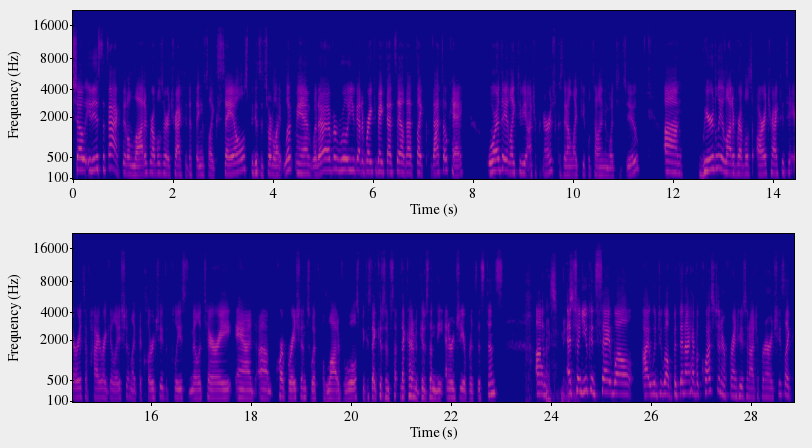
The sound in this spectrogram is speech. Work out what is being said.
So it is the fact that a lot of rebels are attracted to things like sales because it's sort of like, look, man, whatever rule you got to break to make that sale, that's like, that's okay. Or they like to be entrepreneurs because they don't like people telling them what to do. Um, weirdly, a lot of rebels are attracted to areas of high regulation, like the clergy, the police, the military, and um, corporations with a lot of rules, because that gives them that kind of gives them the energy of resistance. Um, and so you could say, well, I would do well. But then I have a questioner friend who's an entrepreneur, and she's like,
